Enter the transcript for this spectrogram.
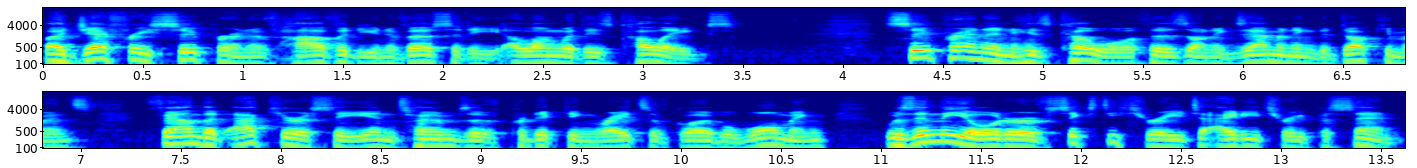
by Geoffrey Supran of Harvard University, along with his colleagues. Supran and his co authors, on examining the documents, found that accuracy in terms of predicting rates of global warming was in the order of 63 to 83 percent.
